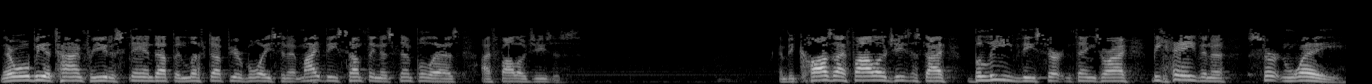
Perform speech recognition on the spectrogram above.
There will be a time for you to stand up and lift up your voice, and it might be something as simple as, I follow Jesus. And because I follow Jesus, I believe these certain things, or I behave in a certain way.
